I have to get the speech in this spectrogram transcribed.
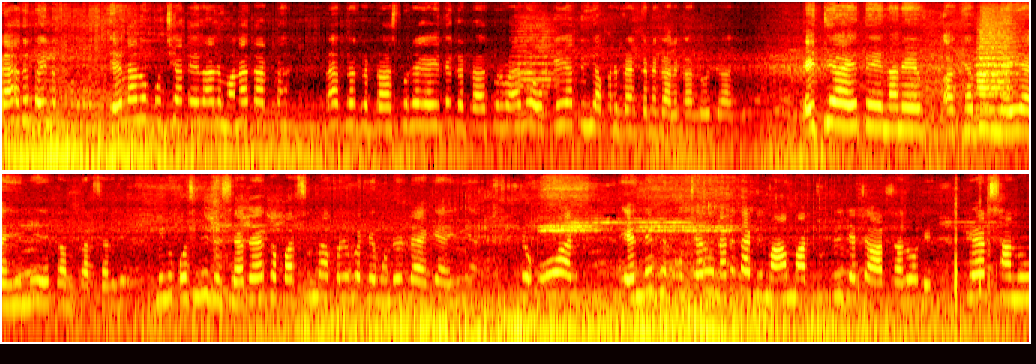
ਮੈਂ ਤਾਂ ਪਹਿਲਾਂ ਇਹਨਾਂ ਨੂੰ ਪੁੱਛਿਆ ਤੇ ਇਹਨਾਂ ਨੇ ਮਨਾ ਕਰਤਾ। ਮੈਂ ਫਿਰ ਗੁਰਦਾਸਪੁਰ ਗਈ ਤੇ ਗੁਰਦਾਸਪੁਰ ਵਾਲੇ ਓਕੇ ਆ ਤੁਸੀਂ ਆਪਣੇ ਬੈਂਕ ਨਾਲ ਗੱਲ ਕਰ ਲਓ ਜਾ ਕੇ। ਇੱਥੇ ਆਏ ਤੇ ਇਹਨਾਂ ਨੇ ਆਖਿਆ ਵੀ ਨਹੀਂ ਅਸੀਂ ਨਹੀਂ ਇਹ ਕੰਮ ਕਰ ਸਕਦੇ। ਮੈਨੂੰ ਕੁਝ ਨਹੀਂ ਦੱਸਿਆ ਤੇ ਇੱਕ ਪਰਸੋਂ ਮੈਂ ਆਪਣੇ ਵੱਡੇ ਮੁੰਡੇ ਨੂੰ ਲੈ ਕੇ ਆਈ ਹਾਂ। ਤੇ ਉਹ ਇਹਨੇ ਫਿਰ ਪੁੱਛਿਆ ਉਹਨਾਂ ਕਿ ਤੁਹਾਡੀ ਮਾਂ ਮਰ ਚੁੱਕੀ ਜੇ 4 ਸਾਲ ਹੋ ਗਏ। ਫਿਰ ਸਾਨੂੰ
